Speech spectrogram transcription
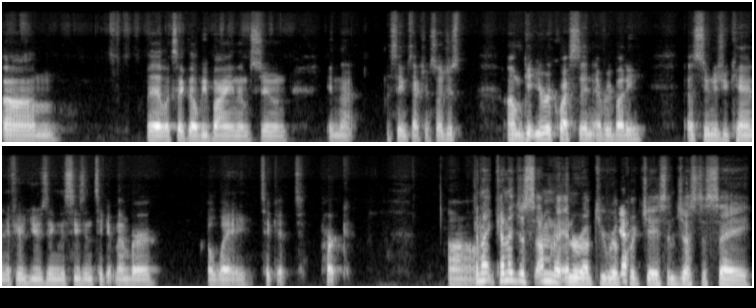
Um, it looks like they'll be buying them soon in that the same section. So just um, get your requests in, everybody, as soon as you can. If you're using the season ticket member away ticket perk. Um, Can I can I just I'm gonna interrupt you real Yeah. quick, Jason, just to say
